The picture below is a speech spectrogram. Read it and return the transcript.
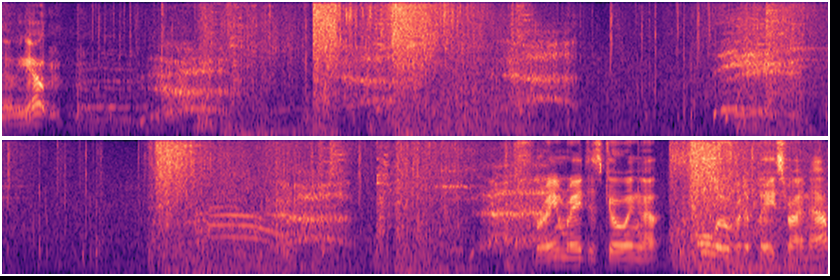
There we go. Frame rate is going up all over the place right now.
